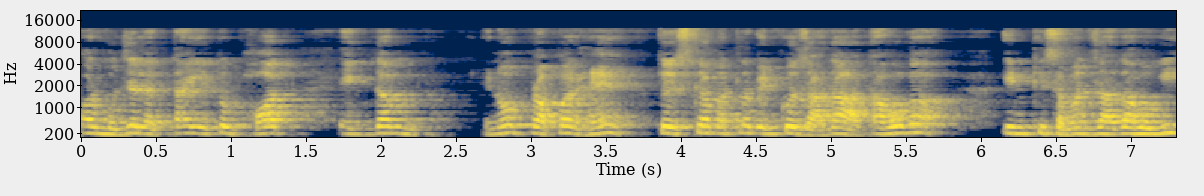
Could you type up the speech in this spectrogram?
और मुझे लगता है ये तो बहुत एकदम यू नो प्रॉपर हैं तो इसका मतलब इनको ज़्यादा आता होगा इनकी समझ ज़्यादा होगी।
